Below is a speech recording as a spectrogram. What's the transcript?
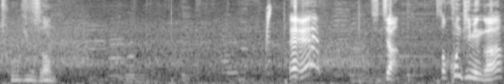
조규성. 에? 진짜. 서콘 팀인가?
